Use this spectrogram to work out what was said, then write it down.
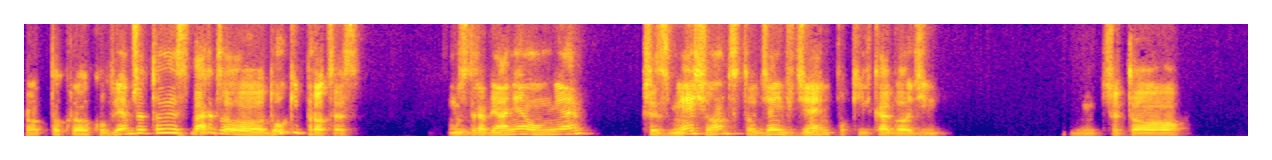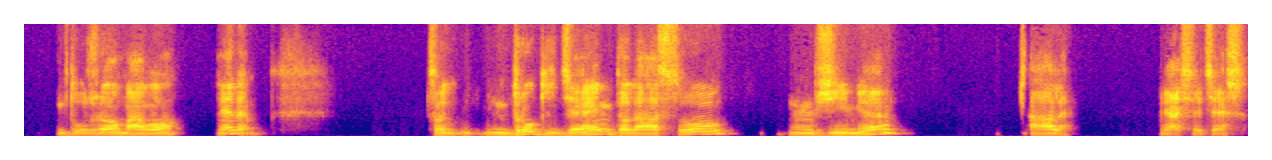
krok po kroku. Wiem, że to jest bardzo długi proces. Uzdrawianie u mnie przez miesiąc to dzień w dzień po kilka godzin. Czy to dużo, mało? Nie wiem. Co drugi dzień do lasu w zimie, ale ja się cieszę.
